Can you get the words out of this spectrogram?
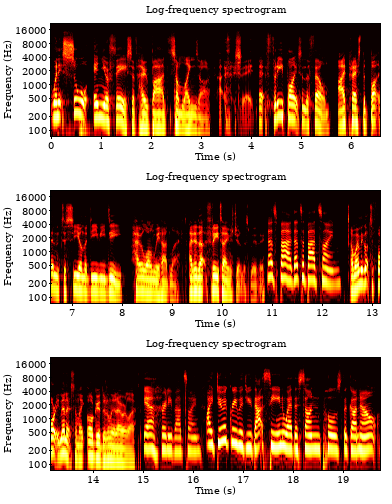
when it's so in your face of how bad some lines are. Uh, at three points in the film, I pressed the button to see on the DVD how long we had left. I did that three times during this movie. That's bad. That's a bad sign. And when we got to 40 minutes, I'm like, oh, good, there's only an hour left. Yeah, really bad sign. I do agree with you. That scene where the son pulls the gun out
